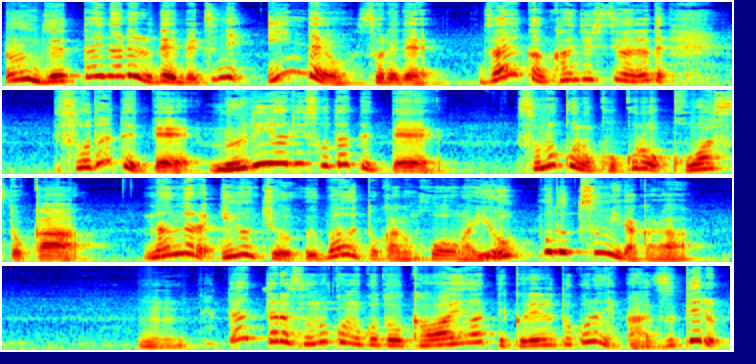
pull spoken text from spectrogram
うん、絶対なれるで、別にいいんだよ、それで。罪悪感感じる必要ない。だって、育てて、無理やり育てて、その子の心を壊すとか、なんなら命を奪うとかの方がよっぽど罪だから、うん。だったらその子のことを可愛がってくれるところに預ける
